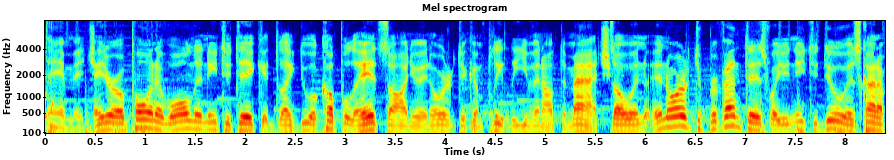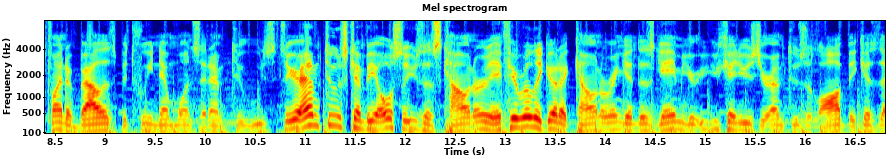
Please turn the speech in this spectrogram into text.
damage, and your opponent will only need to take like do a couple of hits on you in order to completely even out the match. So in in order to prevent this, what you need to do is kind of find a balance between M1s and M2s. So your M2s can be also used as counter. If you're really good at countering in this game, you you can use your M2s a lot because the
